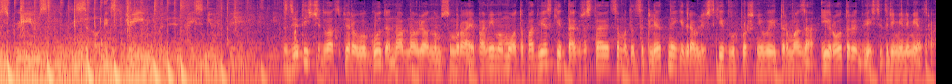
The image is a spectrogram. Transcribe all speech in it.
screams. So extreme with a nice new fit. С 2021 года на обновленном Самурае помимо мотоподвески также ставятся мотоциклетные гидравлические двухпоршневые тормоза и роторы 203 мм.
